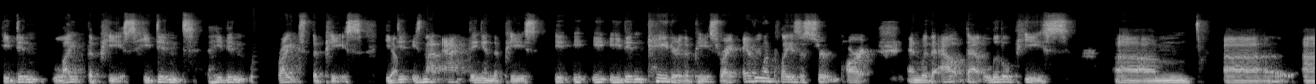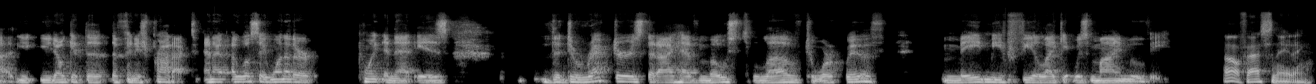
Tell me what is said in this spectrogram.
he didn't light the piece he didn't he didn't write the piece he yep. did, he's not acting in the piece he, he, he didn't cater the piece right everyone plays a certain part and without that little piece um, uh, uh, you, you, don't get the the finished product. And I, I will say one other point in that is the directors that I have most loved to work with made me feel like it was my movie. Oh, fascinating.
